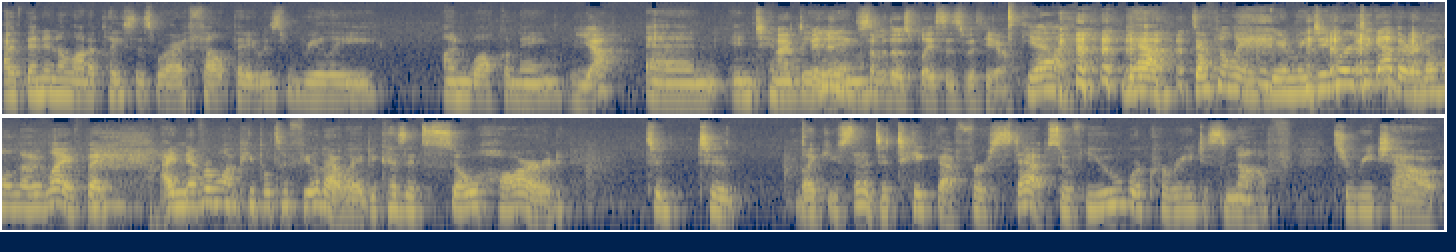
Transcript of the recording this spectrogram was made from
I've been in a lot of places where I felt that it was really unwelcoming Yeah. and intimidating. I've been in some of those places with you. Yeah, yeah, definitely. When we did work together in a whole nother life. But I never want people to feel that way because it's so hard to to like you said, to take that first step. So if you were courageous enough to reach out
